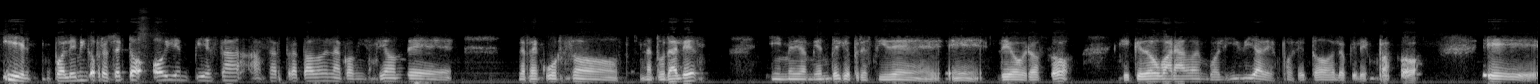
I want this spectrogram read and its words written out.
Y el polémico proyecto hoy empieza a ser tratado en la Comisión de, de Recursos Naturales y Medio Ambiente que preside eh, Leo Grosso, que quedó varado en Bolivia después de todo lo que les pasó. Eh,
